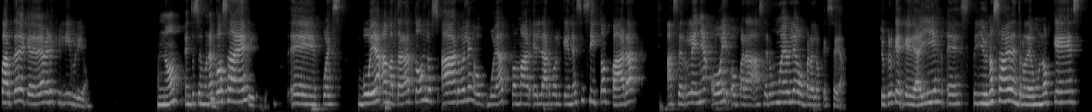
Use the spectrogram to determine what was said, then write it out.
parte de que debe haber equilibrio, ¿no? Entonces una cosa es, eh, pues, voy a matar a todos los árboles o voy a tomar el árbol que necesito para hacer leña hoy o para hacer un mueble o para lo que sea. Yo creo que, que de ahí es, y uno sabe dentro de uno qué es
